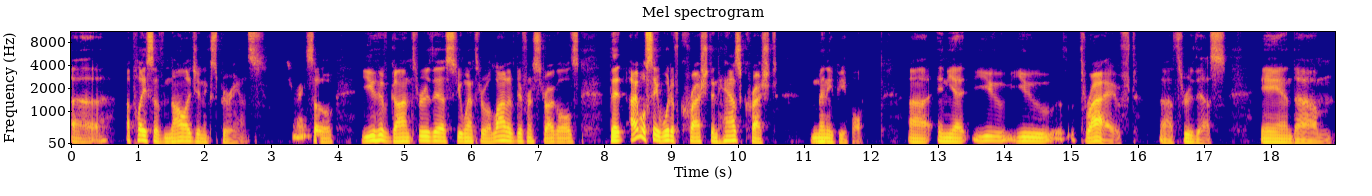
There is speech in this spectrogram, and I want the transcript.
uh, a place of knowledge and experience. That's right. So you have gone through this. You went through a lot of different struggles that I will say would have crushed and has crushed many people. uh, and yet you you thrived uh, through this, and um,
